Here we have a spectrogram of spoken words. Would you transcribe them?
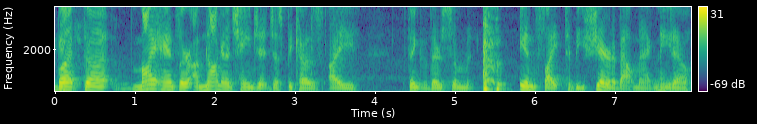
but uh, my answer, I'm not going to change it just because I think that there's some insight to be shared about Magneto.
